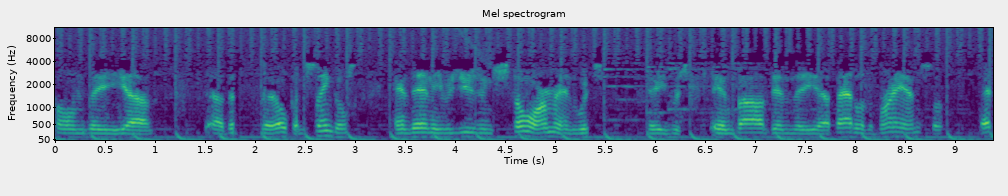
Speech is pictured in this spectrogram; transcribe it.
on the, uh, uh, the the open singles, and then he was using Storm, and which he was involved in the uh, Battle of the Brands, so that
